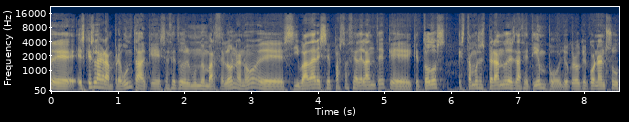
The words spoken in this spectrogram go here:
eh, es que es la gran pregunta que se hace todo el mundo en Barcelona, ¿no? Eh, si va a dar ese paso hacia adelante que, que todos estamos esperando desde hace tiempo. Yo creo que con Ansu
